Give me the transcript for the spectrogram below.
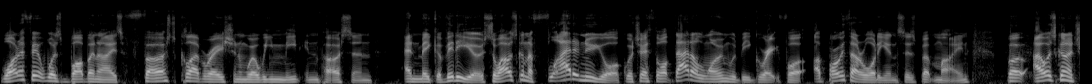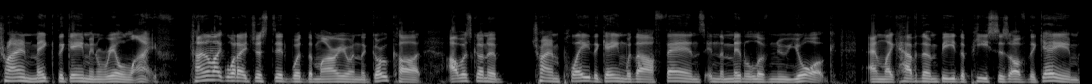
what if it was Bob and I's first collaboration where we meet in person and make a video. So I was going to fly to New York, which I thought that alone would be great for uh, both our audiences but mine. But I was going to try and make the game in real life. Kind of like what I just did with the Mario and the go-kart. I was going to try and play the game with our fans in the middle of New York and like have them be the pieces of the game.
